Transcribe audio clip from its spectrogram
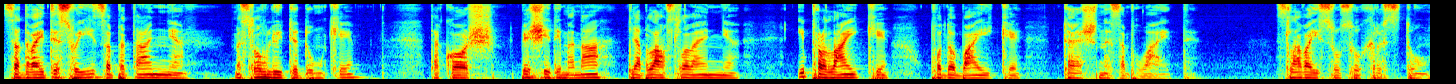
задавайте свої запитання, висловлюйте думки. Також пишіть імена для благословення і про лайки, вподобайки теж не забувайте. Слава Ісусу Христу!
